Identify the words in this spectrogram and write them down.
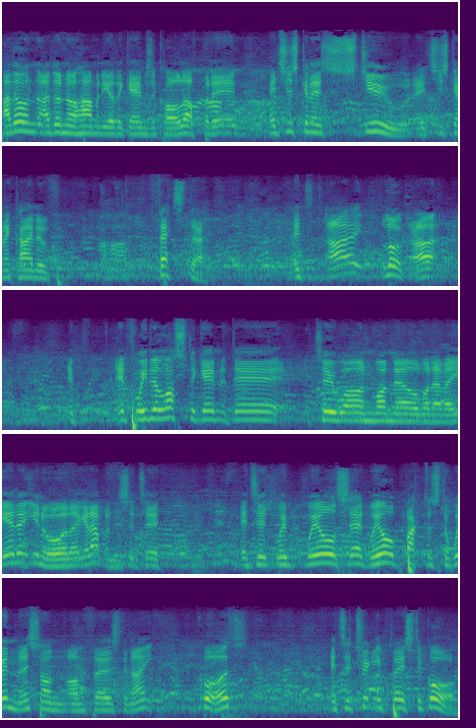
I don't I don't know how many other games are called off, but it, it's just going to stew. It's just going to kind of fester. It's I look. I, if if we'd have lost the game today, two one, one 0 whatever, you know, like it happens. It's a it's a, we, we all said we all backed us to win this on, on Thursday night, but it's a tricky place to go,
